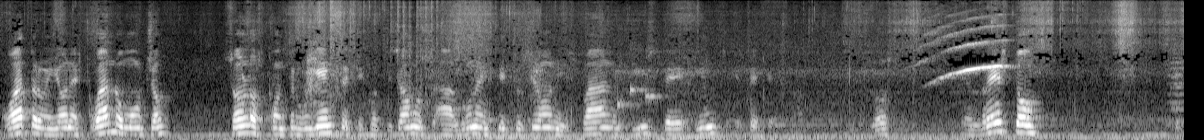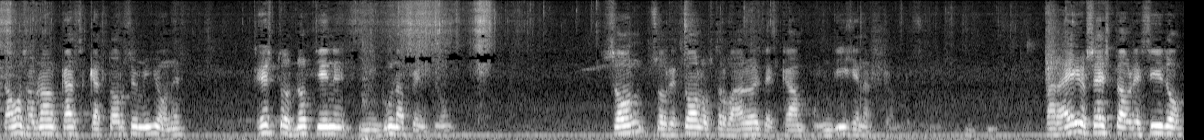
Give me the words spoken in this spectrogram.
4 millones, cuando mucho, son los contribuyentes que cotizamos a alguna institución, ISPAN, ISTE, etc. el resto, estamos hablando casi 14 millones, estos no tienen ninguna pensión. Son sobre todo los trabajadores del campo, indígenas Para ellos se ha establecido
